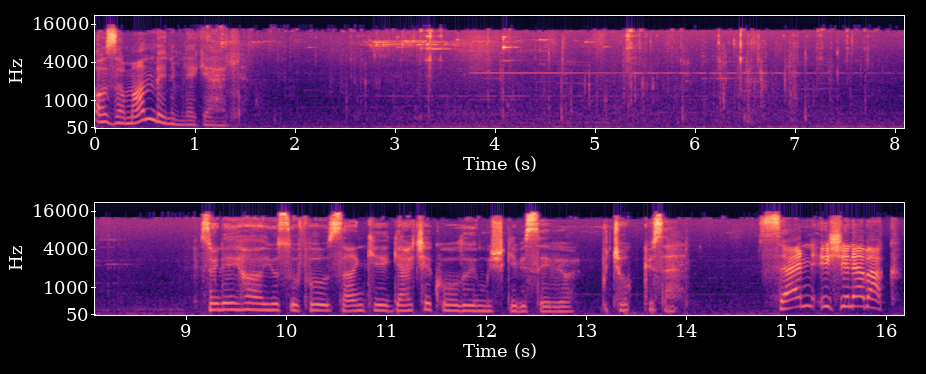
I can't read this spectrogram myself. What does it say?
O zaman benimle gel. Züleyha Yusuf'u sanki gerçek oğluymuş gibi seviyor. Bu çok güzel. Sen işine bak.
